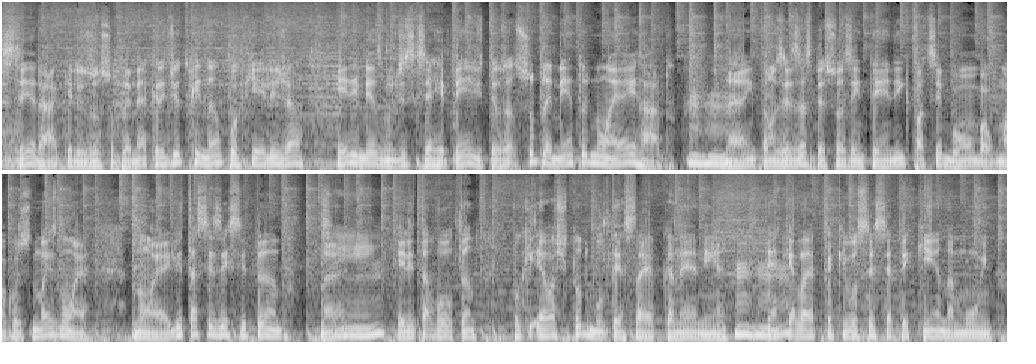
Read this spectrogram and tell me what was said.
Será que ele usou suplemento? Acredito que não, porque ele já, ele mesmo disse que se arrepende de ter usado suplemento, não é errado, uhum. né? Então às vezes as pessoas entendem que pode ser bomba, alguma coisa, mas não é, não é. Ele está se exercitando, né? Sim. Ele tá voltando. Porque eu acho que todo mundo tem essa época, né, Aninha? Uhum. Tem aquela época que você se apequena muito,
